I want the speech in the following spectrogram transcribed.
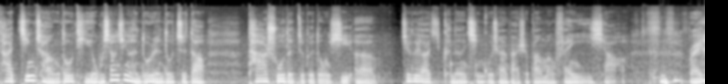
他经常都提，我相信很多人都知道他说的这个东西。呃。这个要可能请国产法师帮忙翻译一下哈，Right?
